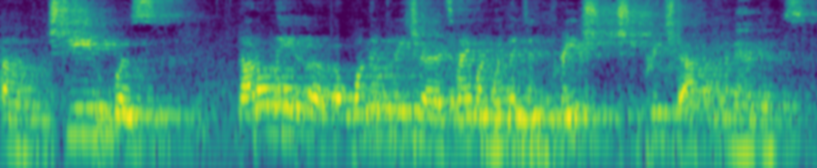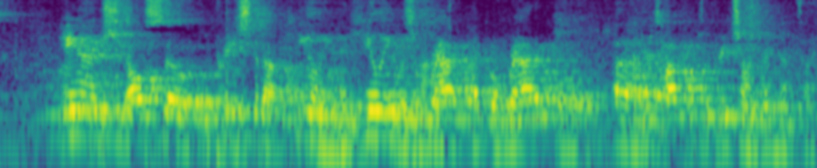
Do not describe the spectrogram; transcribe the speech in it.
Um, she was not only a, a woman preacher at a time when women didn't preach, she preached to African Americans. And she also preached about healing, and healing was rad, like a radical uh, topic to preach on during that time.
